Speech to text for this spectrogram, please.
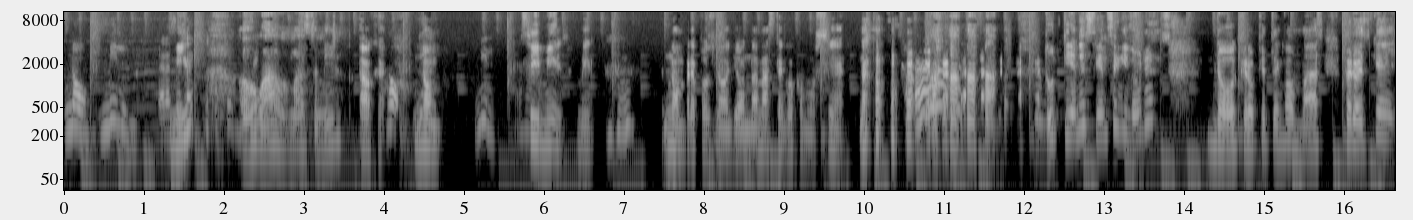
No, mil. Para hacer ¿Mil? no Oh, wow, más de mil. Ah, Ok. No, No. mil. Sí, mil, mil. Ujú. No, hombre, pues no, yo nada más tengo como 100. ¿Tú tienes 100 seguidores? No, creo que tengo más. Pero es que.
